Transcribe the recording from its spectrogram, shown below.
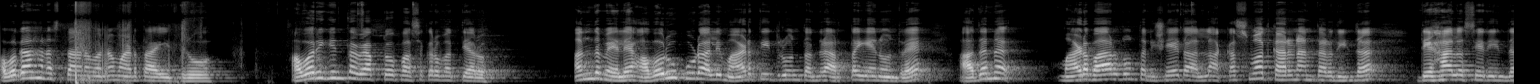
ಅವಗಾಹನ ಸ್ಥಾನವನ್ನು ಮಾಡ್ತಾ ಇದ್ದರು ಅವರಿಗಿಂತ ವ್ಯಾಪ್ತೋಪಾಸಕರು ಮತ್ತಾರು ಅಂದಮೇಲೆ ಅವರೂ ಕೂಡ ಅಲ್ಲಿ ಮಾಡ್ತಿದ್ರು ಅಂತಂದರೆ ಅರ್ಥ ಏನು ಅಂದರೆ ಅದನ್ನು ಮಾಡಬಾರದು ಅಂತ ನಿಷೇಧ ಅಲ್ಲ, ಅಕಸ್ಮಾತ್ ಕಾರಣಾಂತರದಿಂದ, ದೇಹಾಲಸ್ಯದಿಂದ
